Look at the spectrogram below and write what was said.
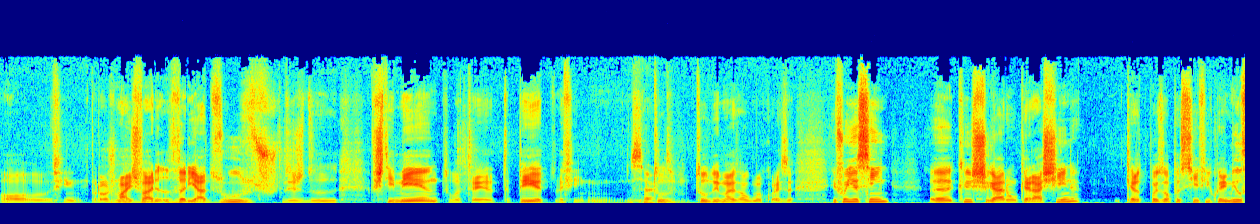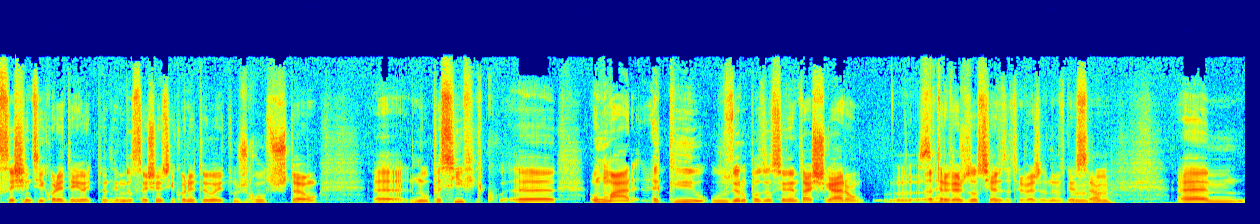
ou, enfim, para os mais vari- variados usos, desde vestimento até tapete, enfim, tudo, tudo e mais alguma coisa. E foi assim eh, que chegaram, quer à China, quer depois ao Pacífico, em 1648. Portanto, em 1648 os russos estão eh, no Pacífico, eh, um mar a que os europeus ocidentais chegaram eh, através dos oceanos, através da navegação. Uhum. Ahm,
